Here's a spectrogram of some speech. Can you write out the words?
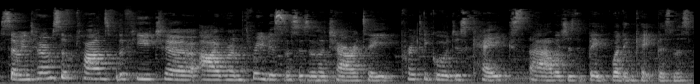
So in terms of plans for the future, I run three businesses and a charity, Pretty Gorgeous Cakes, uh, which is the big wedding cake business.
